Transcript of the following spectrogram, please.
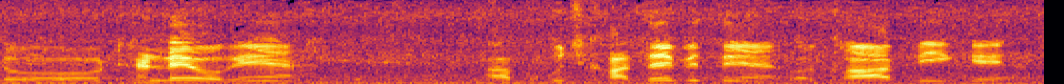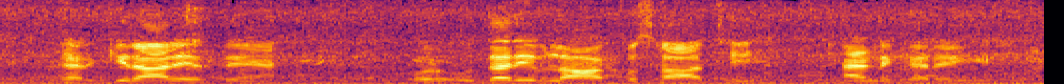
तो ठंडे हो गए हैं। अब कुछ खाते पीते हैं और खा पी के घर गिरा लेते हैं और उधर ही ब्लाग को साथ ही एंड करेंगे।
